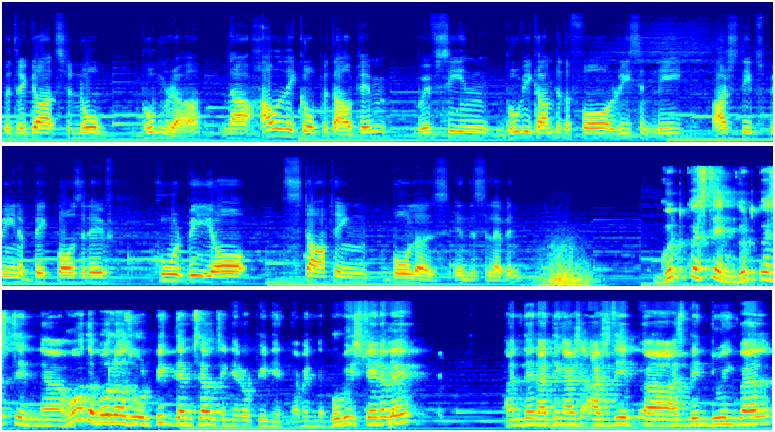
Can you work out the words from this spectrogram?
with regards to no Bumrah. Now, how will they cope without him? We've seen Bhuvi come to the fore recently. Arshdeep's been a big positive. Who would be your starting bowlers in this 11? Good question. Good question. Uh, who are the bowlers who would pick themselves, in your opinion? I mean, Bhuvi straight away, yeah. and then I think Arshdeep uh, has been doing well.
